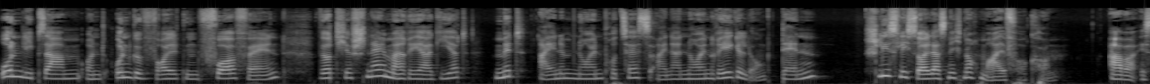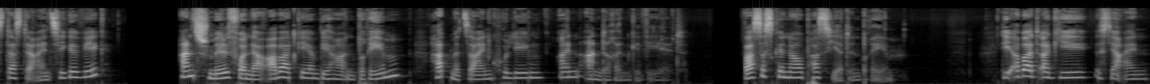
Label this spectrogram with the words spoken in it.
unliebsamen und ungewollten Vorfällen wird hier schnell mal reagiert mit einem neuen Prozess, einer neuen Regelung, denn schließlich soll das nicht nochmal vorkommen. Aber ist das der einzige Weg? Hans Schmill von der Arbeit GmbH in Bremen hat mit seinen Kollegen einen anderen gewählt. Was ist genau passiert in Bremen? Die Abbott AG ist ja ein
